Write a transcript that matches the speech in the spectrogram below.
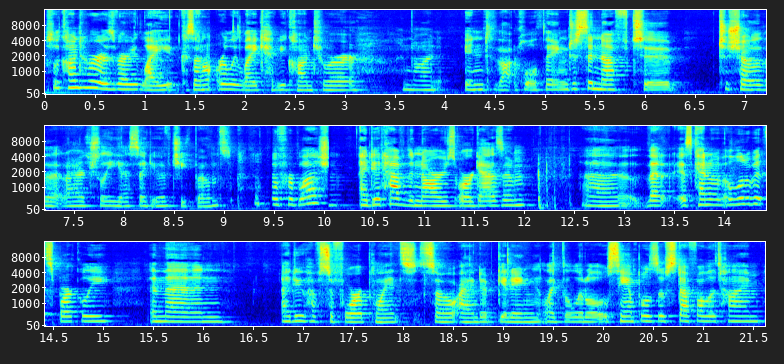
So the contour is very light because I don't really like heavy contour. I'm not into that whole thing, just enough to to show that I actually, yes, I do have cheekbones. so for blush, I did have the NARS Orgasm. Uh, that is kind of a little bit sparkly. And then I do have Sephora points, so I end up getting like the little samples of stuff all the time.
